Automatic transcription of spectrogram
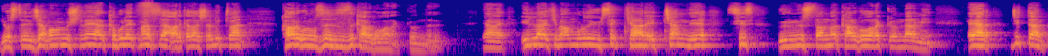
göstereceğim. Ama müşteri eğer kabul etmezse arkadaşlar lütfen kargonuzu hızlı kargo olarak gönderin. Yani illa ki ben burada yüksek kar edeceğim diye siz ürünü standart kargo olarak göndermeyin. Eğer cidden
